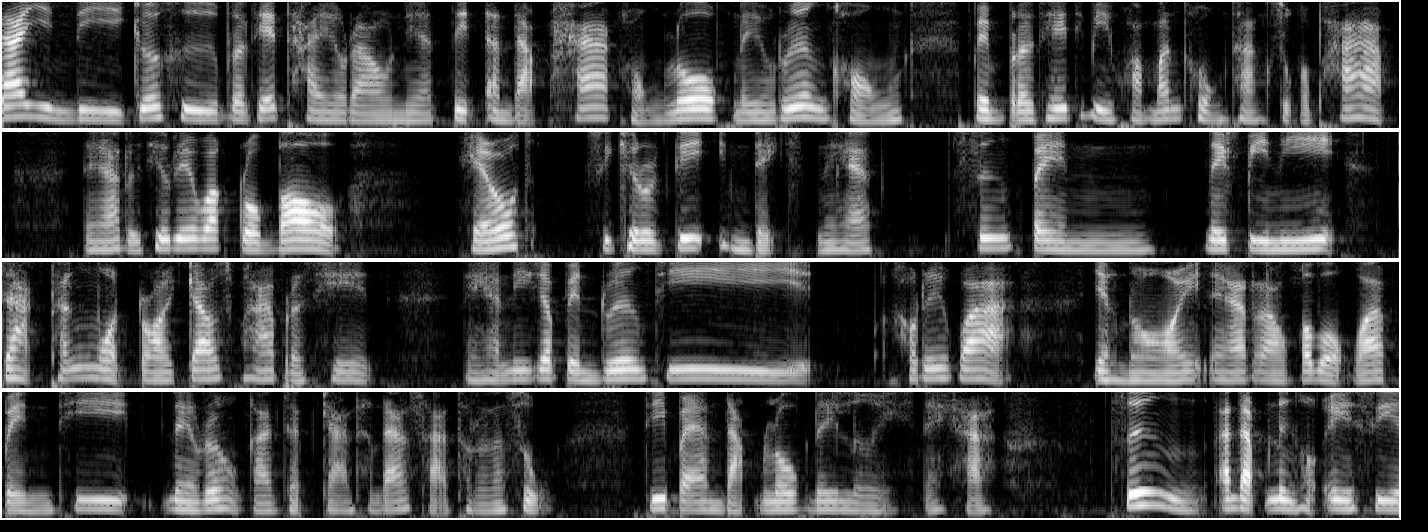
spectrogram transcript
น่ายินดีก็คือประเทศไทยเราเนี่ยติดอันดับ 5 ของโลกในเรื่องของเป็นประเทศที่มีความมั่นคงทางสุขภาพนะคะหรือที่เรียกว่า global health security index นะคะซึ่งเป็นในปีนี้จากทั้งหมด 195 ประเทศนะคะนี่ก็เป็นเรื่องที่เขาเรียกว่า อย่างน้อยนะคะเราก็บอกว่าเป็นที่ในเรื่องของการจัดการทางด้านสาธารณสุข ที่ไปอันดับโลกได้เลยนะคะ ซึ่งอันดับหนึ่งของเอเชีย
